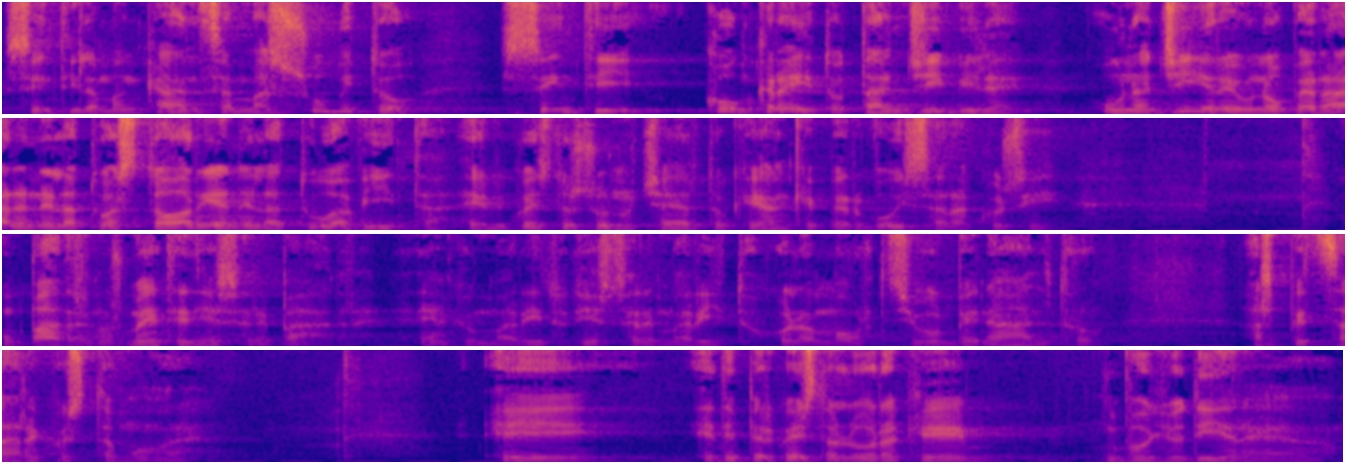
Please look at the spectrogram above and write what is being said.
senti la mancanza, ma subito senti concreto, tangibile, un agire, un operare nella tua storia e nella tua vita. E questo sono certo che anche per voi sarà così. Un padre non smette di essere padre neanche un marito di essere marito con la morte, ci vuole ben altro a spezzare questo amore. Ed è per questo allora che voglio dire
